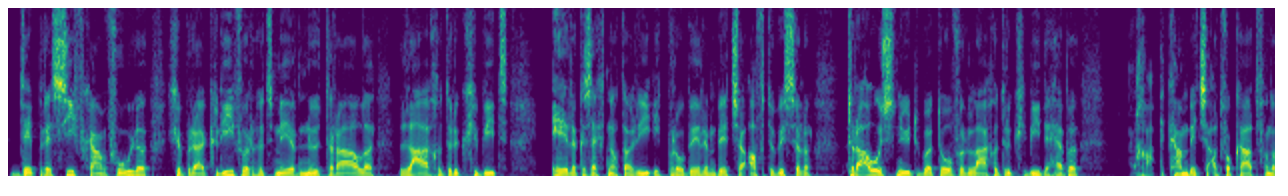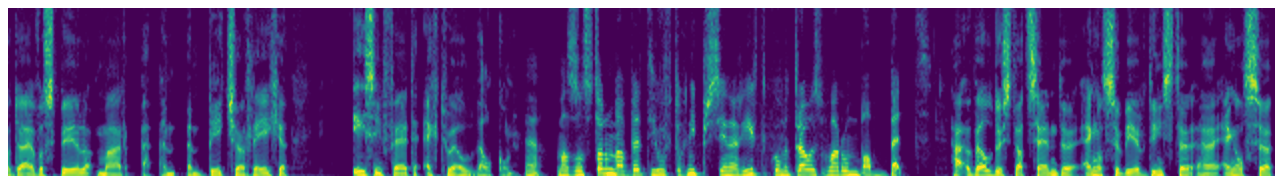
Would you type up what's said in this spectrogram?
depressief gaan voelen. Gebruik liever het meer neutrale, lage drukgebied. Eerlijk gezegd, Nathalie, ik probeer een beetje af te wisselen. Trouwens, nu we het over lage drukgebieden hebben, ik ga een beetje advocaat van de duivel spelen, maar een, een beetje regen is in feite echt wel welkom. Ja, maar zo'n storm Babette die hoeft toch niet per se naar hier te komen? Trouwens, waarom Babette? Ja, wel, dus dat zijn de Engelse weerdiensten, uh, Engelse,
